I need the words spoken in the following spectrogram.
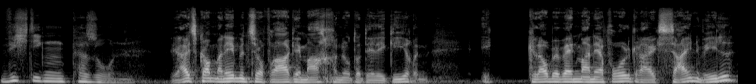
wichtigen Personen? Ja, jetzt kommt man eben zur Frage machen oder delegieren. Ich glaube, wenn man erfolgreich sein will,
